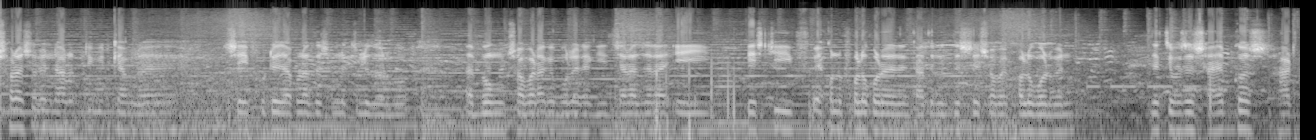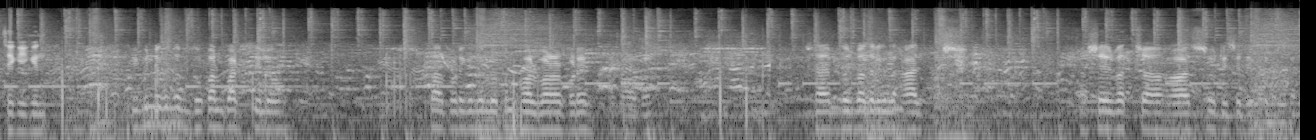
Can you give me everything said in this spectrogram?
সরাসরি নারদ টিভির ক্যামেরায় সেই ফুটেজ আপনাদের সামনে তুলে ধরবো। এবং সবার আগে বলে রাখি যারা যারা এই পেজটি এখনও ফলো করে নেন তাদের উদ্দেশ্যে সবাই ফলো করবেন। দেখতে পাচ্ছেন সাহেবগঞ্জ হাট থেকে কিন্তু বিভিন্ন কিন্তু দোকানপাট ছিল তারপরে কিন্তু নতুন ঘর বানার পরে হবে সাহেবগঞ্জ বাজারে কিন্তু হাঁস হাঁসের বাচ্চা হাঁস উঠেছে দেখতে পাচ্ছেন।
